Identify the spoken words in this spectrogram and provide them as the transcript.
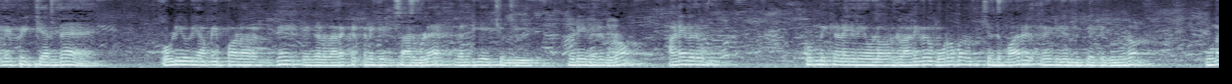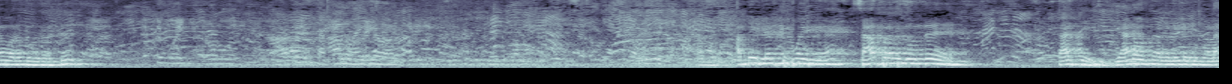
அமைப்பைச் சேர்ந்த ஒளியொலி அமைப்பாளருக்கு எங்களது அறக்கட்டளையின் சார்பில் நன்றியை சொல்லி விடைபெறுகிறோம். அனைவரும் கும்மிக்கலையிலே உள்ளவர்கள் அனைவரும் உறவருந்து செல்லுமாறு வேண்டுகோள் கேட்டுக்கொள்கிறோம். உணவருந்துவதற்கு ஆமாம். அப்படியே லெஃப்ட் போயிருங்க. சாப்பிட்றதுக்கு வந்து கார்த்தி யாரோ வந்து அங்கே நின்று போல.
